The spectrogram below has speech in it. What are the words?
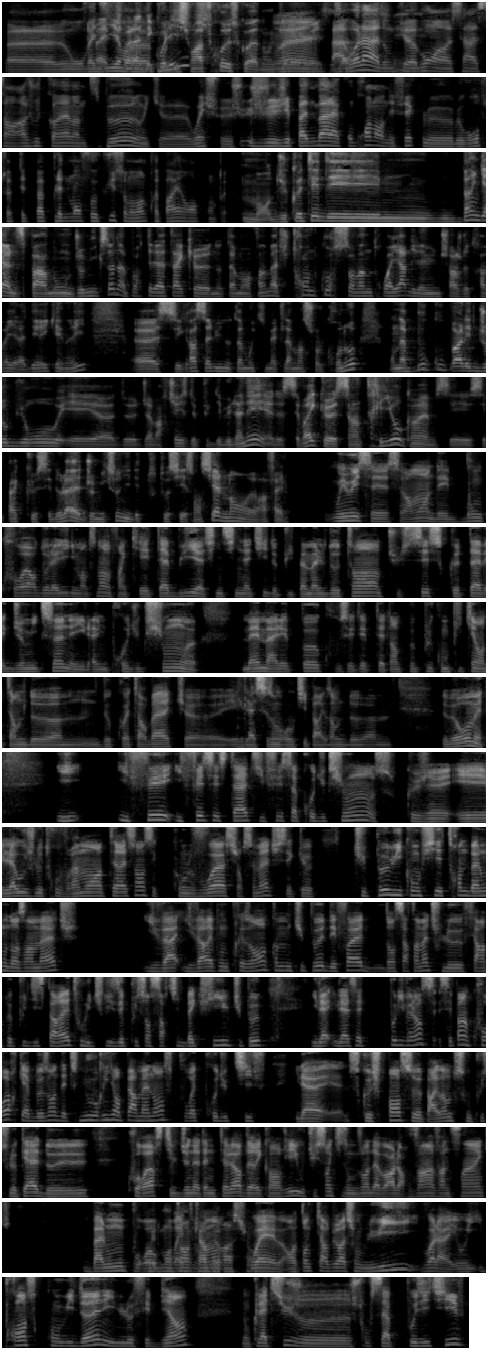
Euh, on va Ouais, dire voilà, euh, des conditions affreuses, quoi. Donc, Ouais. euh, Bah ça. voilà, donc euh, bon, ça, ça en rajoute quand même un petit peu. Donc euh, ouais, je, j'ai pas de mal à comprendre en effet que le, le groupe soit peut-être pas pleinement focus au moment de préparer une rencontre. Bon, du côté des hum, Bengals, pardon, Joe Mixon a porté l'attaque, notamment en fin de match. 30 courses, 123 yards. Il a eu une charge de travail à la Derrick Henry. Euh, c'est grâce à lui, notamment, qu'ils mettent la main sur le chrono. On a beaucoup parlé de Joe Bureau et de Jamar Chase depuis le début de l'année. C'est vrai que c'est un trio quand même. C'est, c'est pas que ces deux-là. Joe Mixon, il est tout aussi essentiel, non, euh, Raphaël? Oui, oui, c'est vraiment un des bons coureurs de la ligue maintenant, enfin qui est établi à Cincinnati depuis pas mal de temps. Tu sais ce que tu as avec Joe Mixon et il a une production, euh, même à l'époque où c'était peut-être un peu plus compliqué en termes de, euh, de quarterback et la saison rookie par exemple de, de Burrow, mais il, il fait, il fait ses stats, il fait sa production. Ce que j'ai et là où je le trouve vraiment intéressant, c'est qu'on le voit sur ce match, c'est que tu peux lui confier 30 ballons dans un match il va, il va répondre présent, comme tu peux des fois dans certains matchs le faire un peu plus disparaître ou l'utiliser plus en sortie de backfield. Tu peux, il a, il a cette polyvalence. C'est pas un coureur qui a besoin d'être nourri en permanence pour être productif. Il a, ce que je pense, euh, par exemple, sont plus le cas de coureurs style Jonathan Taylor, Derrick Henry, où tu sens qu'ils ont besoin d'avoir leurs 20, 25 ballons pour, pour monter en être vraiment- carburation. ouais, en tant que carburation. Lui, voilà, il prend ce qu'on lui donne, il le fait bien. Donc là-dessus, je, je trouve ça positif.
